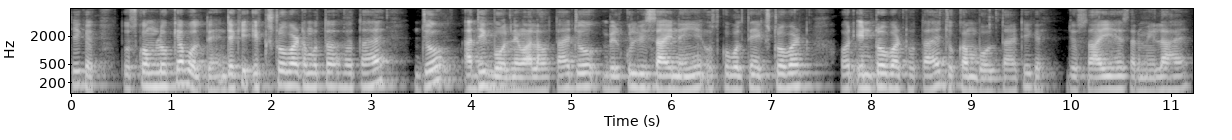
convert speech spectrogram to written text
ठीक है? तो उसको हम लोग क्या बोलते हैं? देखिए एक्सट्रोवर्ट होता होता है जो अधिक बोलने वाला होता है, जो बिल्कुल भी साई नहीं है, उसको बोलते हैं एक्सट्रोवर्ट और इंट्रोवर्ट होता है जो कम बोलता है, ठीक है? जो साई है, शर्मीला है,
